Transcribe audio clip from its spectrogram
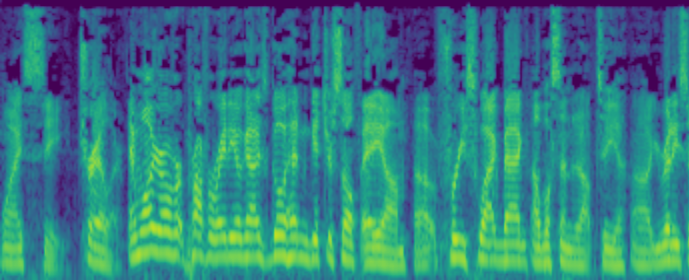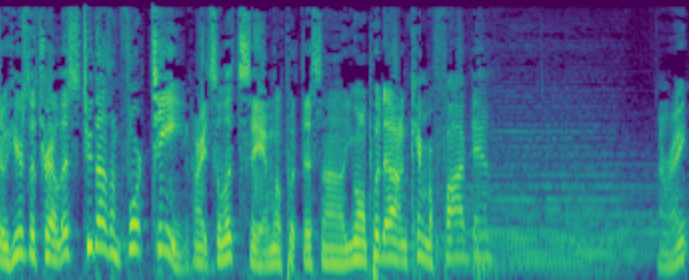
NYC trailer. And while you're over at Profit Radio, guys, go ahead and get yourself a um, uh, free swag bag. Uh, we'll send it out to you. Uh, you ready? So here's the trailer. This is 2014. All right, so let's see. I'm going to put this. Uh, you want to put that on camera five, Dan? All right.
